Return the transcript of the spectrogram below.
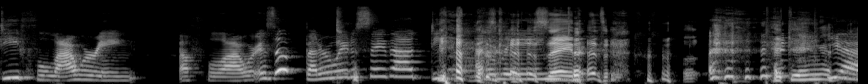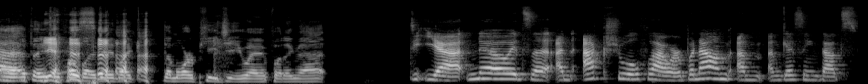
deflowering a flower is there a better way to say that Yeah, I was gonna Depedaling. say that's picking Yeah. i think Yes. is probably be like the more pg way of putting that D- yeah, no, it's a an actual flower, but now I'm I'm I'm guessing that's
